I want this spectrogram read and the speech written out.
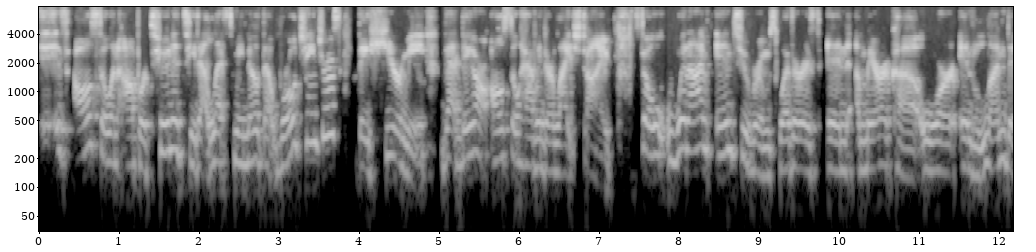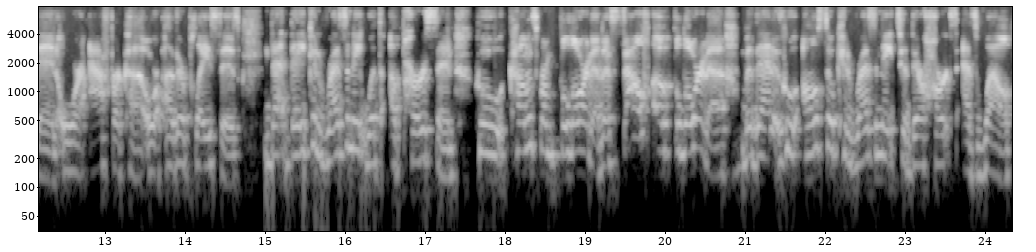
it's also an opportunity that lets me know that world changers, they hear me, that they are also having their light shine. So when I'm into rooms, whether it's in America or in London or Africa or other places, that they can resonate with a person who comes from Florida, the south of Florida, but then who also can resonate to their hearts as well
